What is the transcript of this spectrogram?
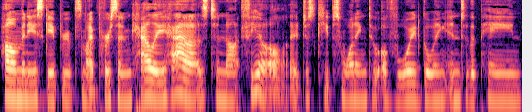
how many escape routes my person callie has to not feel. It just keeps wanting to avoid going into the pain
